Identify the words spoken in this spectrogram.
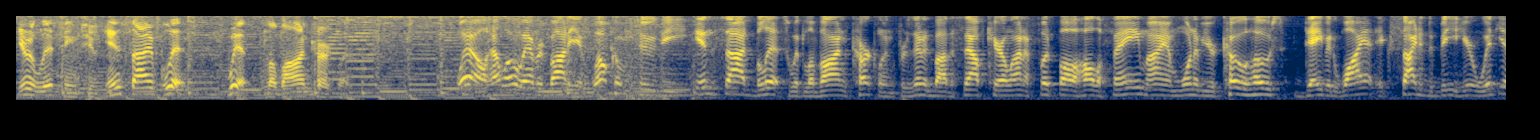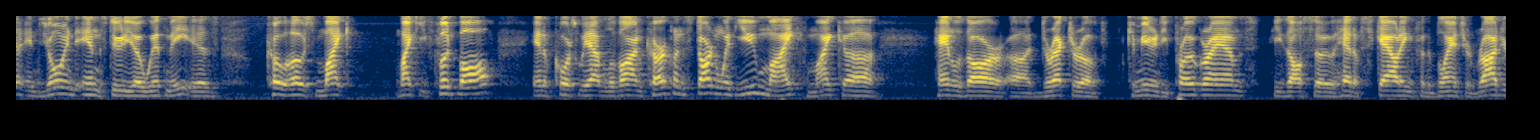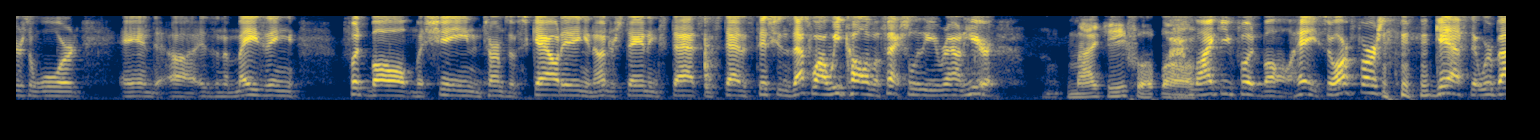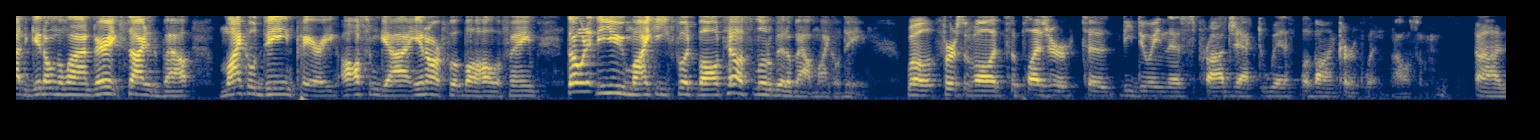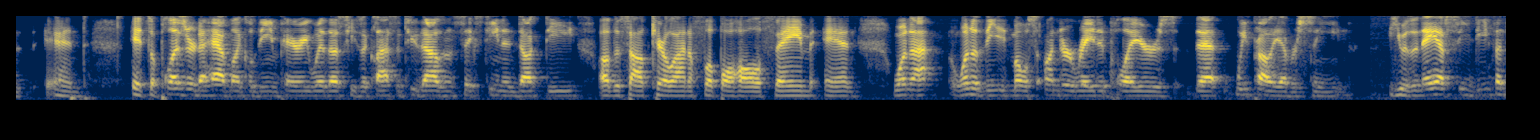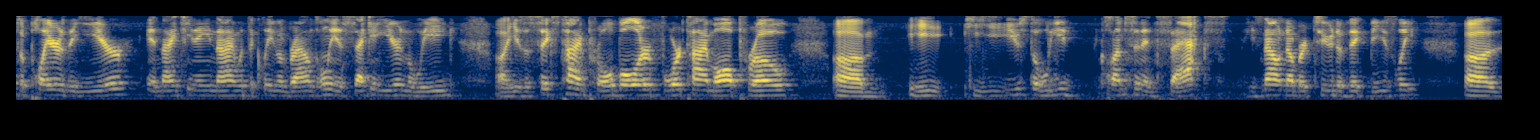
You're listening to Inside Blitz with Levon Kirkland. Well, hello everybody, and welcome to the Inside Blitz with Levon Kirkland, presented by the South Carolina Football Hall of Fame. I am one of your co-hosts, David Wyatt. Excited to be here with you, and joined in studio with me is co-host Mike, Mikey Football, and of course we have Levon Kirkland. Starting with you, Mike. Mike uh, handles our uh, director of community programs. He's also head of scouting for the Blanchard Rogers Award, and uh, is an amazing football machine in terms of scouting and understanding stats and statisticians. That's why we call him affectionately around here Mikey Football. Mikey Football. Hey, so our first guest that we're about to get on the line, very excited about, Michael Dean Perry, awesome guy in our Football Hall of Fame. Throwing it to you, Mikey Football. Tell us a little bit about Michael Dean. Well, first of all, it's a pleasure to be doing this project with Levon Kirkland. Awesome. Uh, and it's a pleasure to have Michael Dean Perry with us. He's a class of 2016 inductee of the South Carolina Football Hall of Fame and one, one of the most underrated players that we've probably ever seen. He was an AFC Defensive Player of the Year in 1989 with the Cleveland Browns, only his second year in the league. Uh, he's a six time Pro Bowler, four time All Pro. Um, he, he used to lead Clemson in sacks. He's now number two to Vic Beasley. Uh,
